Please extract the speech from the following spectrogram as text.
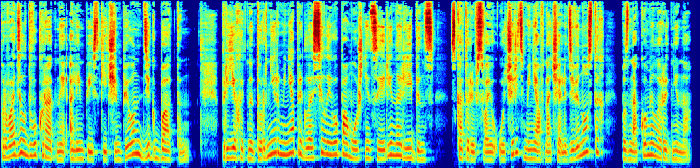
проводил двукратный олимпийский чемпион Дик Баттон. Приехать на турнир меня пригласила его помощница Ирина Рибинс, с которой, в свою очередь, меня в начале 90-х познакомила Роднина.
